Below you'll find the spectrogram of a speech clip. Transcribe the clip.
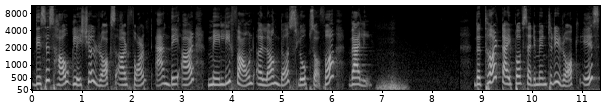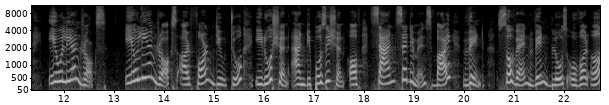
This is how glacial rocks are formed and they are mainly found along the slopes of a valley. The third type of sedimentary rock is aeolian rocks. Aeolian rocks are formed due to erosion and deposition of sand sediments by wind. So when wind blows over a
